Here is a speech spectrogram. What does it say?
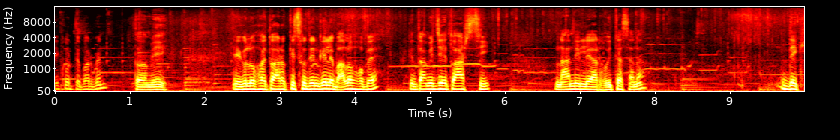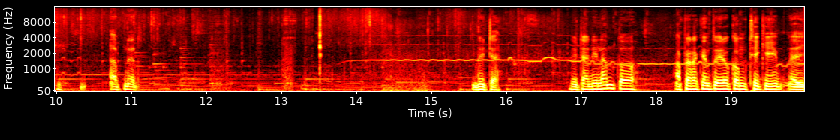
এই করতে পারবেন। তো আমি এগুলো হয়তো আরও কিছুদিন গেলে ভালো হবে, কিন্তু আমি যেহেতু আসছি, না নিলে আর হইতেছে না। দেখি আপনার দুইটা দুইটা নিলাম তো আপনারা কিন্তু এরকম ঠিকই এই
